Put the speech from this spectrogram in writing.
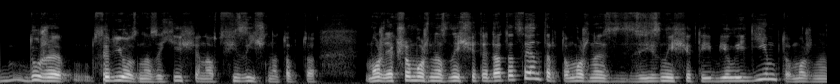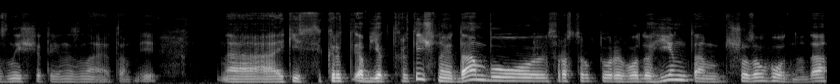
дуже серйозно захищена фізично. Тобто, може, якщо можна знищити дата-центр, то можна знищити і Білий Дім, то можна знищити, я не знаю, там і якийсь об'єкт критичної дамбу, інфраструктури, водогін, там що завгодно. Да?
